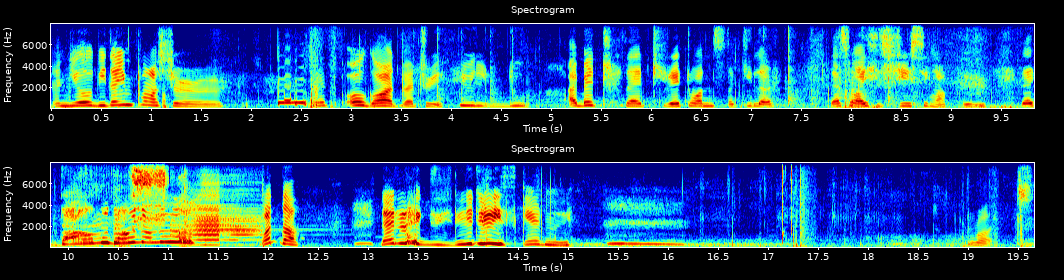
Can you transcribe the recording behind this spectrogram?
And you'll be the imposter. That's, oh god, battery. He will do. I bet that red one's the killer. That's why he's chasing after you. Like down, down, down. What the? That like literally scared me. Right.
